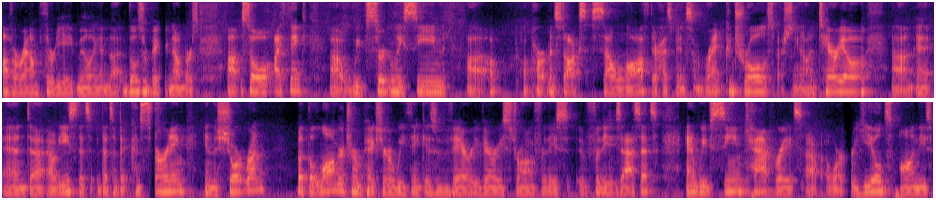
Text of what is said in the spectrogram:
of around 38 million. Those are big numbers. Uh, so I think uh, we've certainly seen uh, a apartment stocks sell off. There has been some rent control, especially in Ontario um, and, and uh, out east. That's that's a bit concerning in the short run. But the longer term picture we think is very very strong for these for these assets, and we've seen cap rates uh, or yields on these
